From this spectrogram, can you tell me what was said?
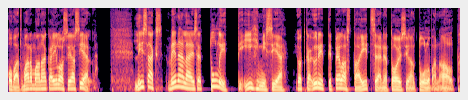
Ovat varmaan aika iloisia siellä. Lisäksi venäläiset tulitti ihmisiä, jotka yritti pelastaa itseään ja toisiaan tulvan alta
